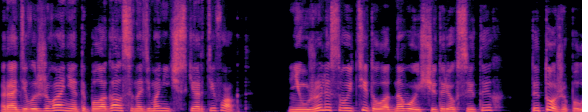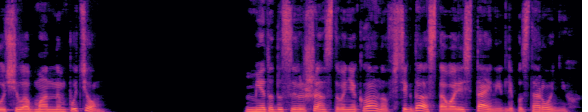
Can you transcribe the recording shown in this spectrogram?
ради выживания ты полагался на демонический артефакт. Неужели свой титул одного из четырех святых ты тоже получил обманным путем?» Методы совершенствования кланов всегда оставались тайной для посторонних.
